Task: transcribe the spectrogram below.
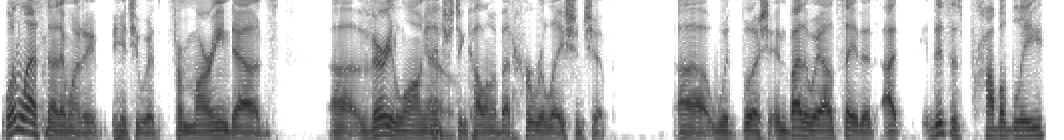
One last note I wanted to hit you with from Maureen Dowd's uh, very long and Oh. interesting column about her relationship uh, with Bush. And by the way, I'll say that I this is probably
